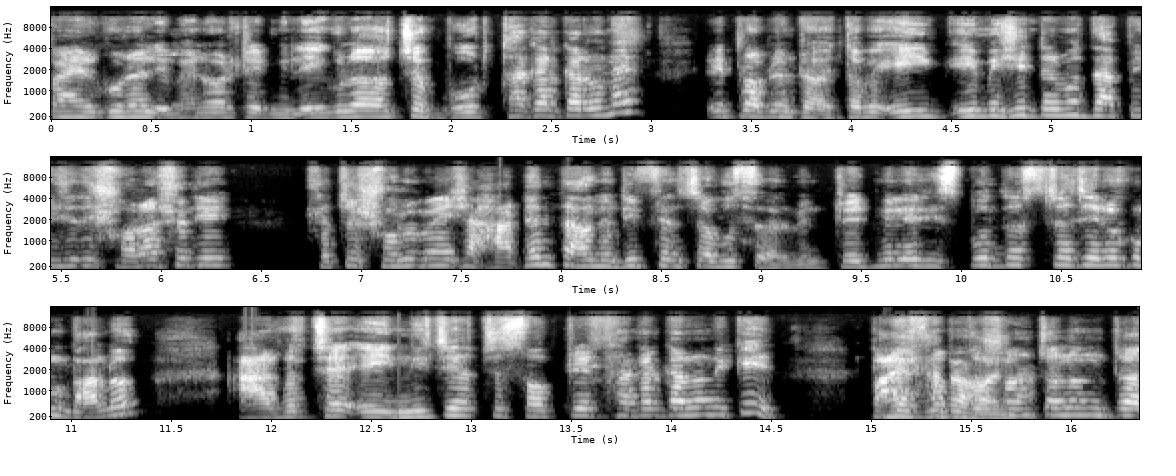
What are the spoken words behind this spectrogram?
পায়ের গোড়ালি ম্যানুয়াল ট্রেডমিল এইগুলো হচ্ছে বোর্ড থাকার কারণে এই প্রবলেমটা হয়। তবে এই এই মেশিনটার মধ্যে আপনি যদি সরাসরি হচ্ছে শোরুমে এসে হাঁটেন তাহলে ডিফারেন্সটা বুঝতে পারবেন। ট্রেডমিলের স্পন্দসটা যেরকম ভালো আর হচ্ছে এই নিচে হচ্ছে সফটওয়্যার থাকার কারণে কি পায়ের সঞ্চালনটা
